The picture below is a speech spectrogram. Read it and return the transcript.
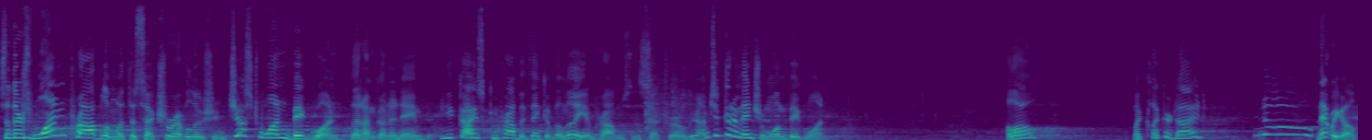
So there's one problem with the sexual revolution, just one big one that I'm going to name. You guys can probably think of a million problems with the sexual revolution. I'm just going to mention one big one. Hello? My clicker died? No. There we go.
